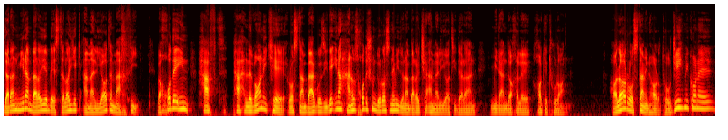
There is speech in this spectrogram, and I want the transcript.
دارن میرن برای به اصطلاح یک عملیات مخفی و خود این هفت پهلوانی که رستم برگزیده اینا هنوز خودشون درست نمی‌دونن برای چه عملیاتی دارن میرن داخل خاک توران. حالا رستم اینها رو توجیه می‌کنه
